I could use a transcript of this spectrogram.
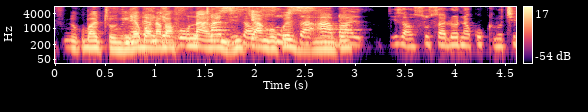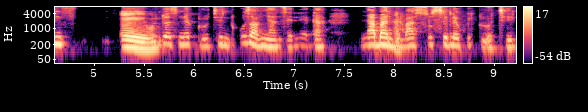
Funeka ubajongile bona Funeka ke ngoku abafunayo xa izitya ngokwezi ndizawususa zinto. aba- ndizawususa lona kugluten ewe. Into ezinegluten kuzawunyanzeleka naba ndibasusile kwigluten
